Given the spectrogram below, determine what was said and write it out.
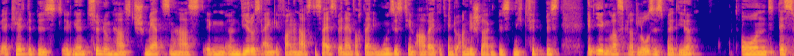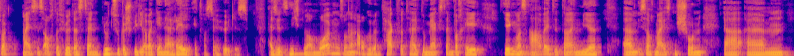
erkältet bist, irgendeine Entzündung hast, Schmerzen hast, irgendein Virus eingefangen hast. Das heißt, wenn einfach dein Immunsystem arbeitet, wenn du angeschlagen bist, nicht fit bist, wenn irgendwas gerade los ist bei dir, und das sorgt meistens auch dafür, dass dein Blutzuckerspiegel aber generell etwas erhöht ist. Also jetzt nicht nur am Morgen, sondern auch über den Tag verteilt. Du merkst einfach, hey, irgendwas arbeitet da in mir, ähm, ist auch meistens schon äh, ähm,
